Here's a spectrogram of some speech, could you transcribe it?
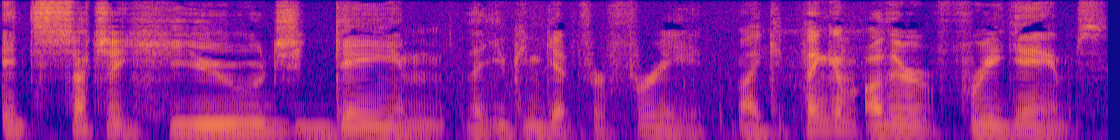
it's such a huge game that you can get for free. Like, think of other free games.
